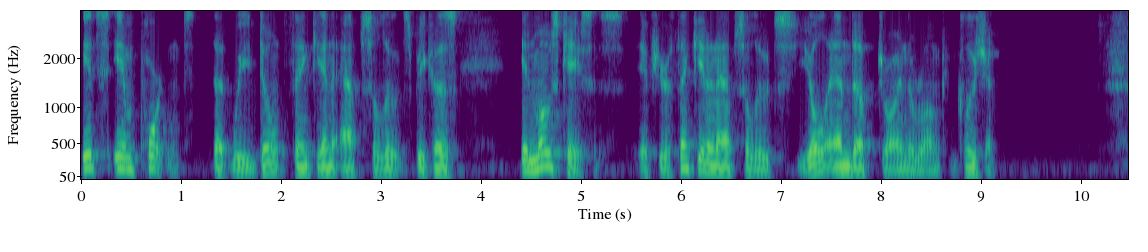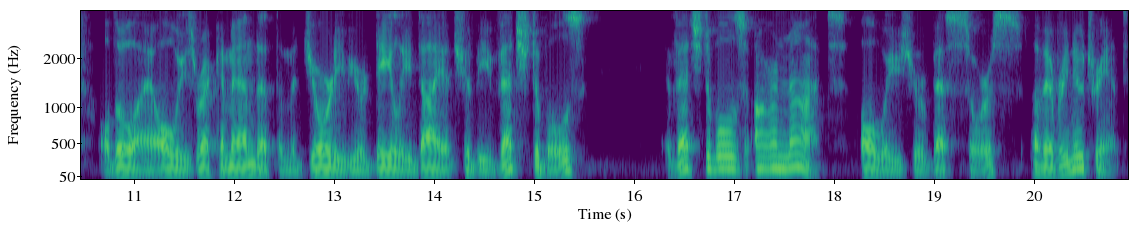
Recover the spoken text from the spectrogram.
it's important that we don't think in absolutes because, in most cases, if you're thinking in absolutes, you'll end up drawing the wrong conclusion. Although I always recommend that the majority of your daily diet should be vegetables, vegetables are not always your best source of every nutrient.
